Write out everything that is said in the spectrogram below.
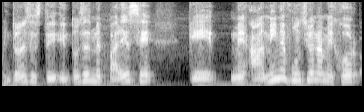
Entonces, este, entonces me parece que me, a mí me funciona mejor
